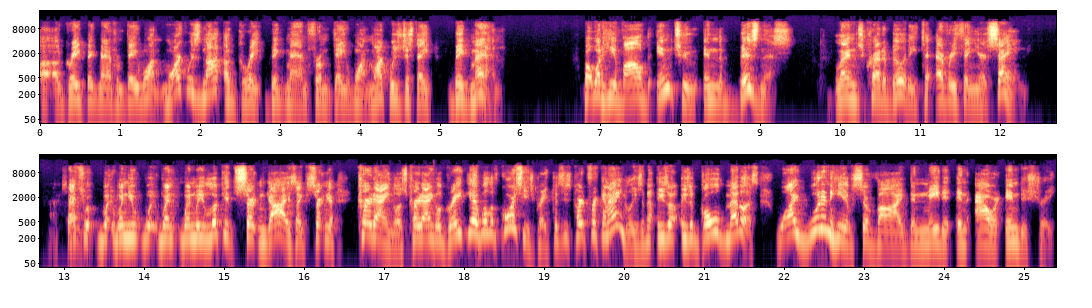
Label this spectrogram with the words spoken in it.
a, a, great big man from day one. Mark was not a great big man from day one. Mark was just a big man. But what he evolved into in the business lends credibility to everything you're saying. That's what when you when when we look at certain guys like certain Kurt Angle is Kurt Angle great? Yeah, well, of course he's great because he's Kurt freaking Angle. He's a, he's a he's a gold medalist. Why wouldn't he have survived and made it in our industry?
